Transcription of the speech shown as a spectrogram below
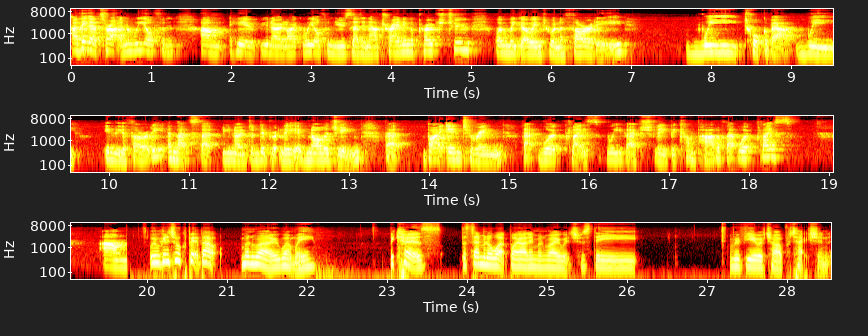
I think that's right, and we often um, hear, you know, like we often use that in our training approach too. When we go into an authority, we talk about we in the authority, and that's that, you know, deliberately acknowledging that by entering that workplace, we've actually become part of that workplace. Um, we were going to talk a bit about Munro, weren't we? Because the seminal work by Eileen Munro, which was the review of child protection,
